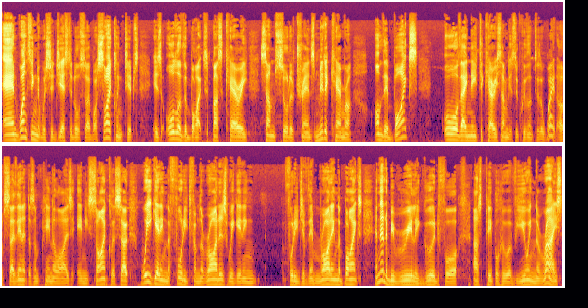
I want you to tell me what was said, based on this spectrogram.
And one thing that was suggested also by Cycling Tips is all of the bikes must carry some sort of transmitter camera on their bikes or they need to carry something that's equivalent to the weight of. So then it doesn't penalise any cyclist. So we're getting the footage from the riders, we're getting footage of them riding the bikes, and that'd be really good for us people who are viewing the race,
